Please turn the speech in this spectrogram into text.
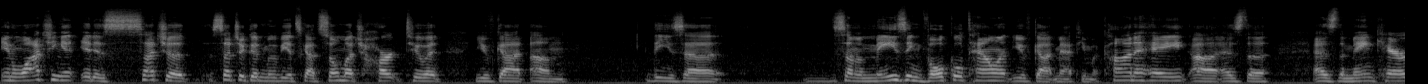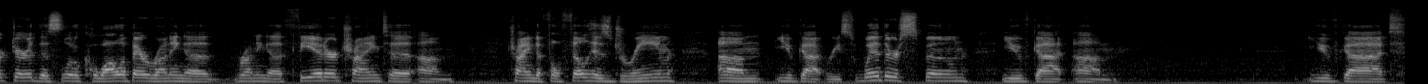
in watching it, it is such a such a good movie. It's got so much heart to it. You've got um, these uh, some amazing vocal talent. You've got Matthew McConaughey uh, as the as the main character. This little koala bear running a running a theater, trying to um, trying to fulfill his dream. Um, you've got Reese Witherspoon. You've got um, you've got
